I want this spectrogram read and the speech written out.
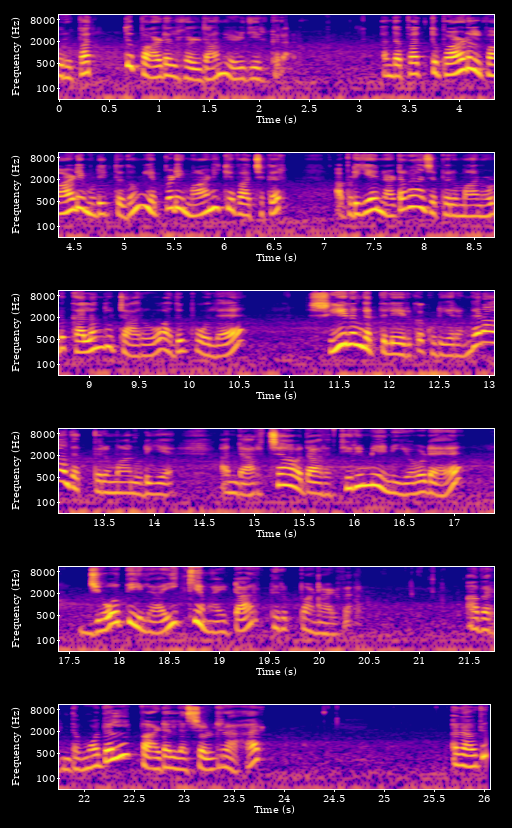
ஒரு பத்து பாடல்கள் தான் எழுதியிருக்கிறார். அந்த பத்து பாடல் பாடி முடித்ததும் எப்படி மாணிக்க வாச்சகர் அப்படியே நடராஜ பெருமானோடு கலந்துட்டாரோ அதுபோல ஸ்ரீரங்கத்திலே இருக்கக்கூடிய ரங்கநாத பெருமானுடைய அந்த அர்ச்சாவதார திருமேனியோட ஜோதியில் ஐக்கியமாயிட்டார் திருப்பானாழ்வார். அவர் இந்த முதல் பாடலில் சொல்கிறார் அதாவது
